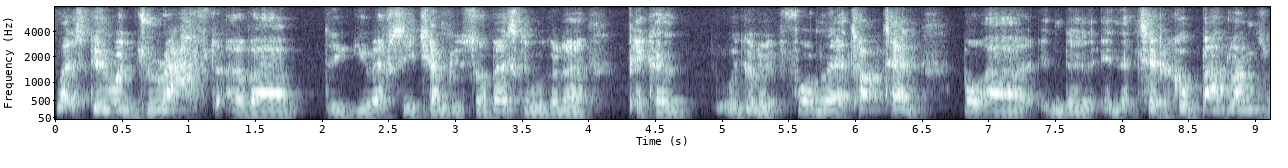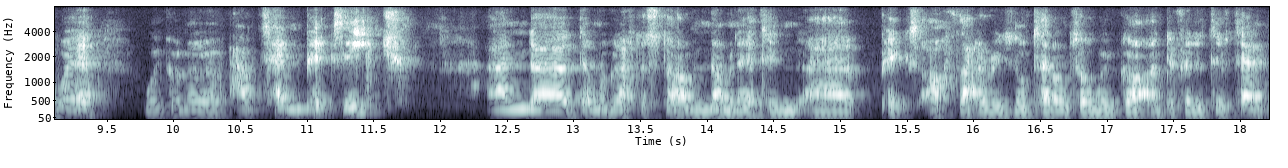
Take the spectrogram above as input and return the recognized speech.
let's do a draft of uh, the UFC champions. So basically, we're gonna pick a we're gonna formulate a top ten, but uh, in the in the typical Badlands way, we're gonna have ten picks each and uh, then we're going to have to start nominating uh, picks off that original 10 until we've got a definitive 10.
